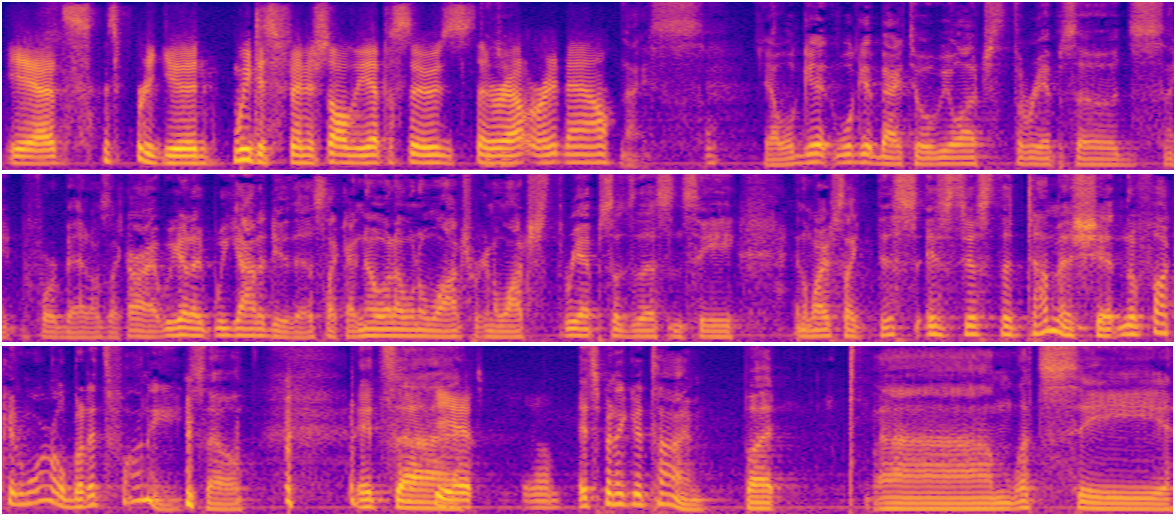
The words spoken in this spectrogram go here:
Yeah, it's it's pretty good. We just finished all the episodes that are out right now. Nice. Yeah, we'll get we'll get back to it. We watched three episodes before bed. I was like, all right, we gotta we gotta do this. Like, I know what I want to watch. We're gonna watch three episodes of this and see. And the wife's like, this is just the dumbest shit in the fucking world, but it's funny. So, it's uh, yeah, it's, um, it's been a good time. But um, let's see.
